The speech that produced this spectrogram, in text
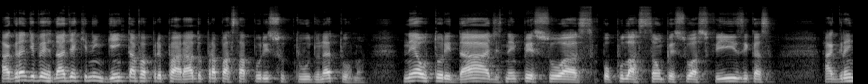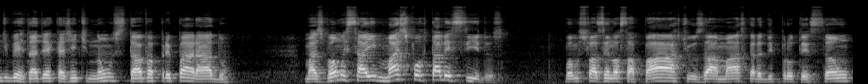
A grande verdade é que ninguém estava preparado para passar por isso tudo, né, turma? Nem autoridades, nem pessoas, população, pessoas físicas. A grande verdade é que a gente não estava preparado. Mas vamos sair mais fortalecidos. Vamos fazer nossa parte, usar a máscara de proteção,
